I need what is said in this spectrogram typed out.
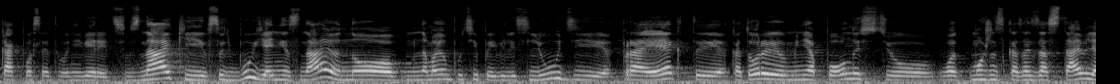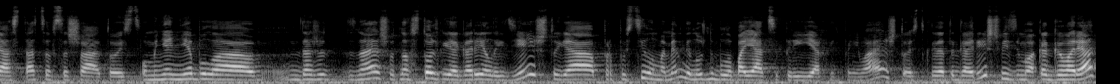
как после этого не верить в знаки, в судьбу, я не знаю, но на моем пути появились люди, проекты, которые меня полностью, вот, можно сказать, заставили остаться в США. То есть у меня не было даже, знаешь, вот настолько я горела идеей, что я пропустила момент, где нужно было бояться переехать, понимаешь? То есть, когда ты горишь, видимо, как говорят,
